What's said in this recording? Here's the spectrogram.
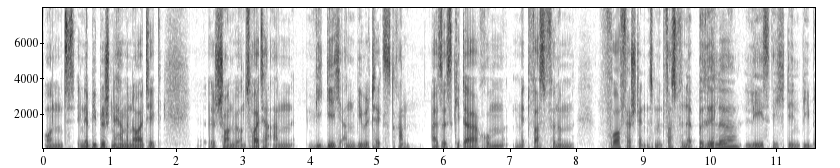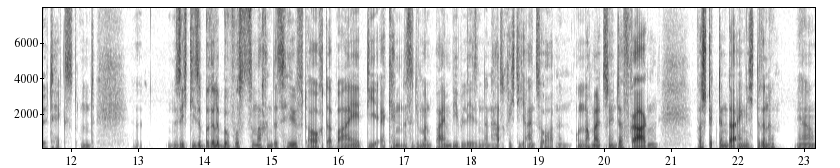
Und in der biblischen Hermeneutik äh, schauen wir uns heute an, wie gehe ich an einen Bibeltext dran. Also es geht darum, mit was für einem Vorverständnis, mit was für einer Brille lese ich den Bibeltext. Und sich diese Brille bewusst zu machen, das hilft auch dabei, die Erkenntnisse, die man beim Bibellesen dann hat, richtig einzuordnen und nochmal zu hinterfragen, was steckt denn da eigentlich drinne? Ja,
